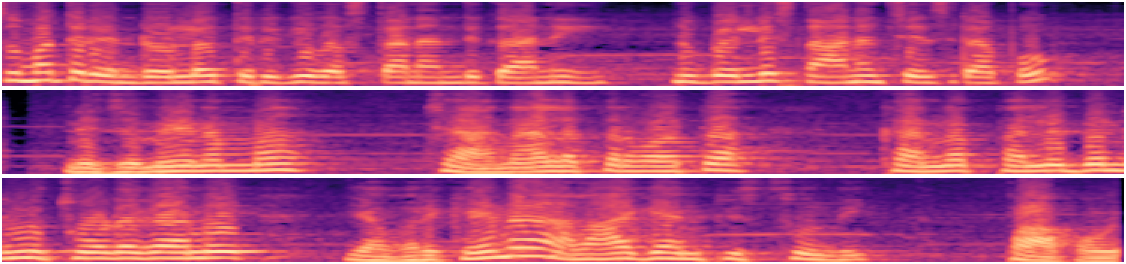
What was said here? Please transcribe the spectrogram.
సుమతి రెండు రోజుల్లో తిరిగి వస్తానంది గాని నువ్వెళ్ళి స్నానం చేసిరాపో నిజమేనమ్మా. చానాళ్ళ తర్వాత కన్న తల్లిదండ్రులు చూడగానే ఎవరికైనా అలాగే అనిపిస్తుంది. పాపం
